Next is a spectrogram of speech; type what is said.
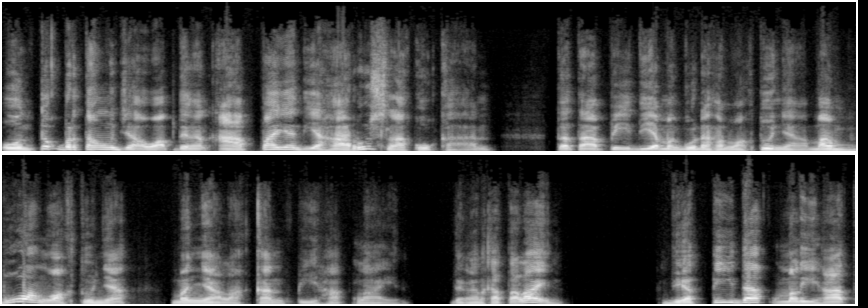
untuk bertanggung jawab dengan apa yang dia harus lakukan, tetapi dia menggunakan waktunya, membuang waktunya menyalahkan pihak lain. Dengan kata lain, dia tidak melihat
